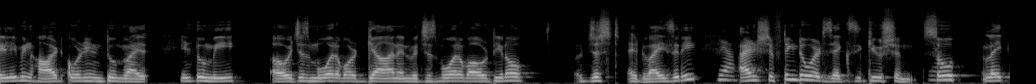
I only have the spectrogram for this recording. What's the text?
really been hardcore into my into me, uh, which is more about gyan and which is more about you know just advisory Yeah. and shifting towards execution. So like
